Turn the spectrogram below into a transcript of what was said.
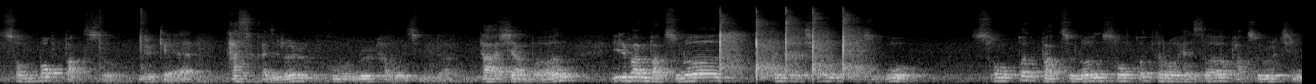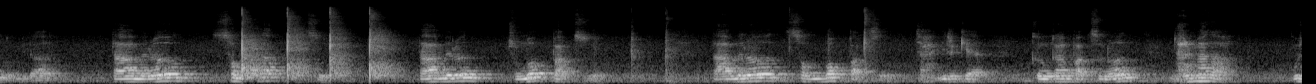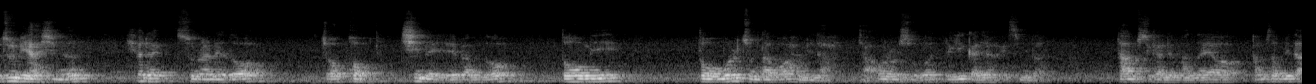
손목 박수 이렇게 다섯 가지를 구분을 하고 있습니다. 다시 한번 일반 박수는 손으로 치는 박수고 손끝 박수는 손끝으로 해서 박수를 치는 겁니다. 다음에는 손바닥 박수, 다음에는 주먹 박수, 다음에는 손목 박수. 자 이렇게 건강 박수는 날마다 꾸준히 하시면 혈액 순환에도 좋고 치매 예방도 도움이 도움을 준다고 합니다. 자 오늘 수업은 여기까지 하겠습니다. 다음 시간에 만나요. 감사합니다.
